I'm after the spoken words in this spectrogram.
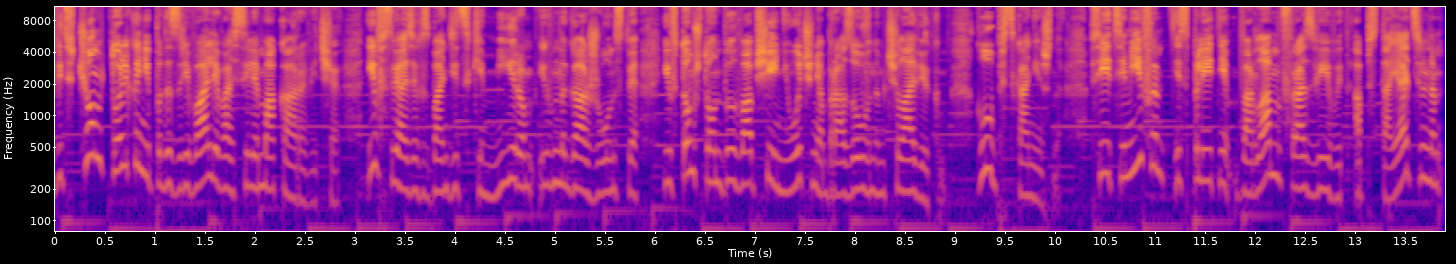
Ведь в чем только не подозревали Василия Макаровича. И в связях с бандитским миром, и в многоженстве, и в том, что он был вообще не очень образованным человеком. Глупость, конечно. Все эти мифы и сплетни Варламов развеивает обстоятельно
